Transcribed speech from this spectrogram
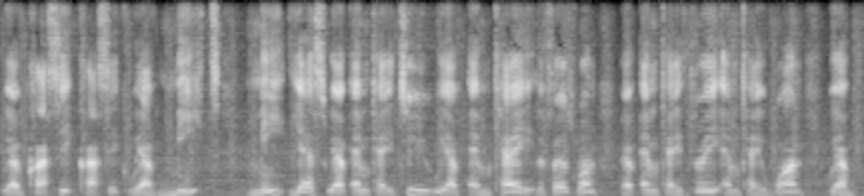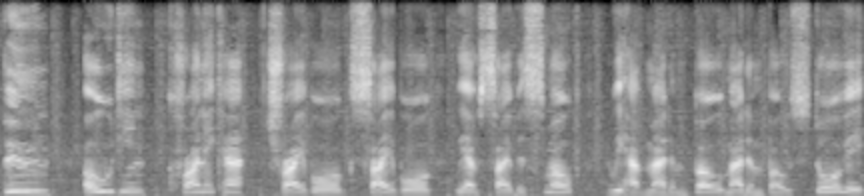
we have Classic, Classic, we have Meat, Meat, yes, we have MK2, we have MK, the first one, we have MK3, MK1, we have Boone, Odin, Kronika, Triborg, Cyborg, we have Cyber Smoke, we have Madame Bo, Madame Bo's story,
